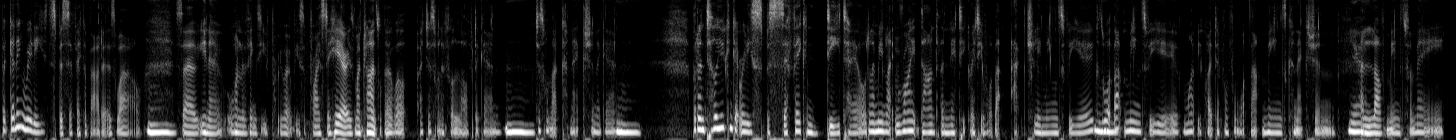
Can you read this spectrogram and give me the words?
but getting really specific about it as well Mm. so you know one of the things you probably won't be surprised to hear is my clients will go well i just want to feel loved again Mm. I just want that connection again Mm. But until you can get really specific and detailed, and I mean like right down to the nitty gritty of what that actually means for you, because what Mhm. that means for you might be quite different from what that means connection Yeah. and love means for me.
